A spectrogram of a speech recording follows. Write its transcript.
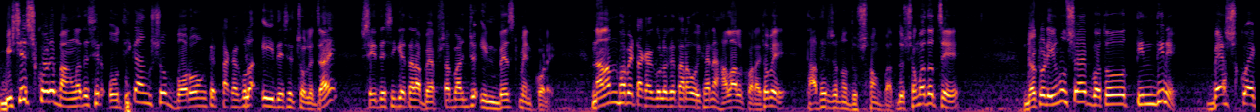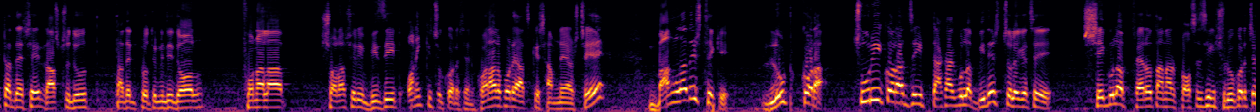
বিশেষ করে বাংলাদেশের অধিকাংশ বড় অঙ্কের টাকাগুলো এই দেশে চলে যায়। সেই দেশে গিয়ে তারা ব্যবসা বাণিজ্য ইনভেস্টমেন্ট করে। নানানভাবে টাকাগুলোকে তারা ওইখানে হালাল করায়। তবে তাদের জন্য দুঃসংবাদ। দুঃসংবাদ হচ্ছে, ডক্টর ইউনুস সাহেব গত তিন দিনে বেশ কয়েকটা দেশের রাষ্ট্রদূত, তাদের প্রতিনিধি দল, ফোনালাপ, সরাসরি ভিজিট অনেক কিছু করেছেন। করার পরে আজকে সামনে আসছে, বাংলাদেশ থেকে লুট করা চুরি করা যে টাকাগুলো বিদেশ চলে গেছে, সেগুলো ফেরত আনার প্রসেসিং শুরু করেছে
